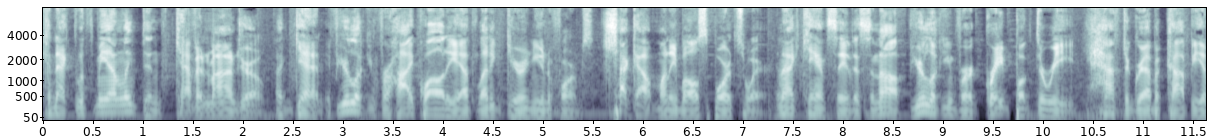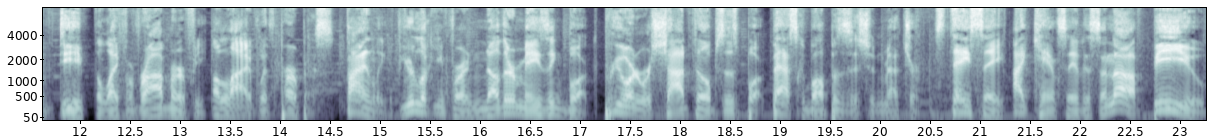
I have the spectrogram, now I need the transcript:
Connect with me on LinkedIn, Kevin Mondro. Again, if you're looking for high quality athletic gear and uniforms, check out Moneyball Sportswear. And I can't say this enough. If you're looking for a great book to read, you have to grab a copy copy of Deep, The Life of Rob Murphy, Alive with Purpose. Finally, if you're looking for another amazing book, pre-order Rashad Phillips's book, Basketball Position Metric. Stay safe. I can't say this enough. Be you.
